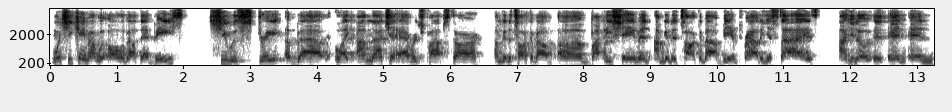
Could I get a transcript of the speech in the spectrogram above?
when she came out with all about that bass, she was straight about like i'm not your average pop star. I'm going to talk about um, body shaming. I'm going to talk about being proud of your size. Uh, you know and and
